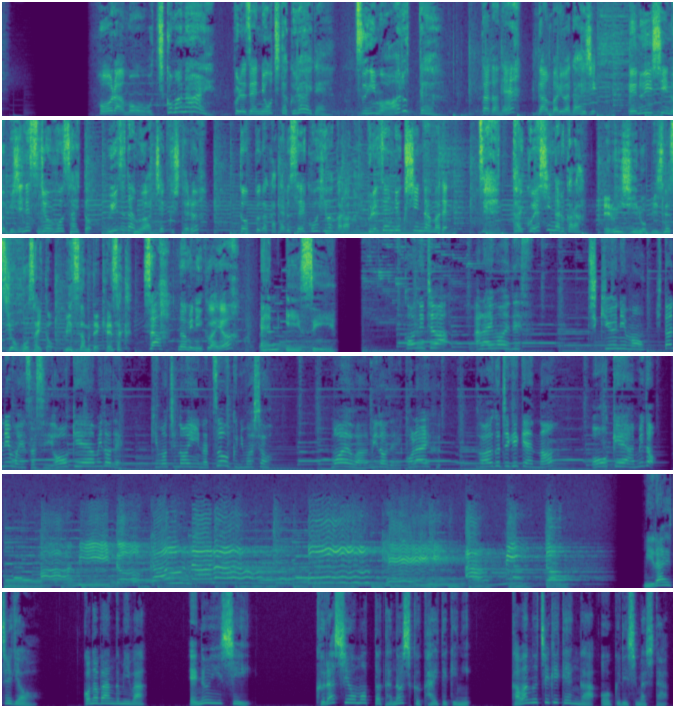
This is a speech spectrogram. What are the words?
ほらもう落ち込まない。プレゼンに落ちたくらいで次もあるって。ただね頑張りは大事。NEC のビジネス情報サイト「ウィズダムはチェックしてる？トップが語る成功秘話からプレゼン力診断まで絶対肥やしになるから。NEC のビジネス情報サイト「ウィズダムで検索。さあ飲みに行くわよ。NEC こんにちは。新井萌です。地球にも人にも優しい OK 網戸で気持ちのいい夏を送りましょう。萌えは網戸でエコライフ。川口技研の OK 網戸網戸買う未来授業。この番組は NEC 暮らしをもっと楽しく快適に川口技研がお送りしました。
